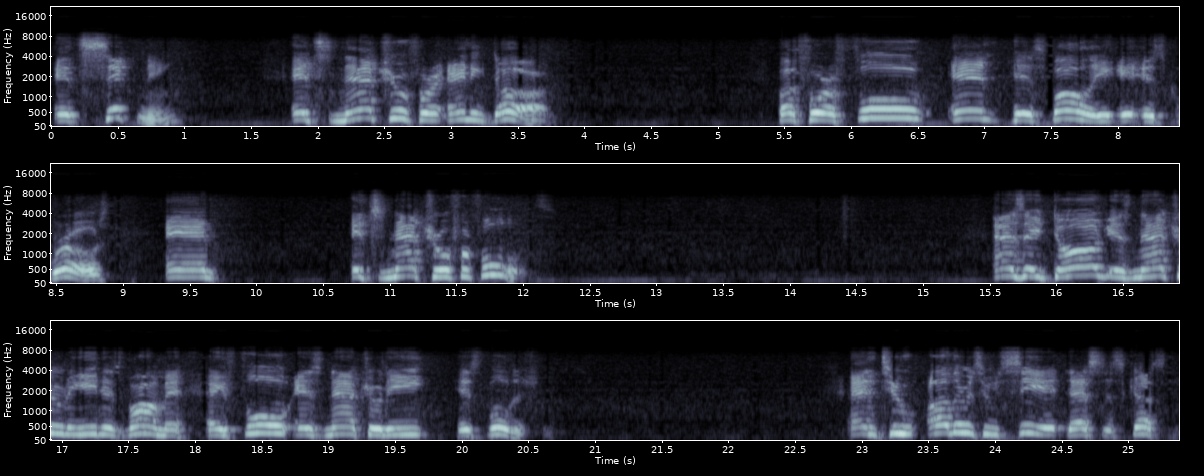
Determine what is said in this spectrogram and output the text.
it's sickening it's natural for any dog. But for a fool and his folly, it is gross, and it's natural for fools. As a dog is natural to eat his vomit, a fool is natural to eat his foolishness. And to others who see it, that's disgusting.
